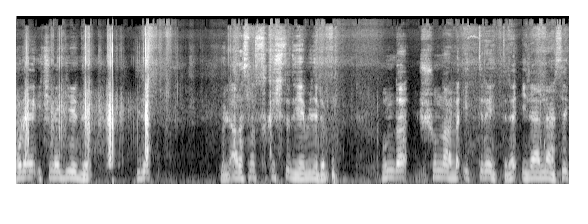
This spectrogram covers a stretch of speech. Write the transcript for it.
Oraya içine girdi. Direkt böyle arasına sıkıştı diyebilirim. Bunu da şunlarla ittire ittire ilerlersek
